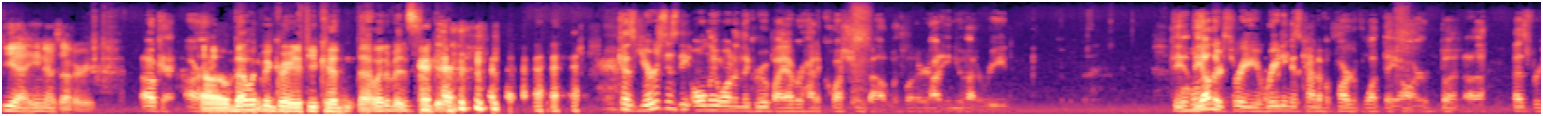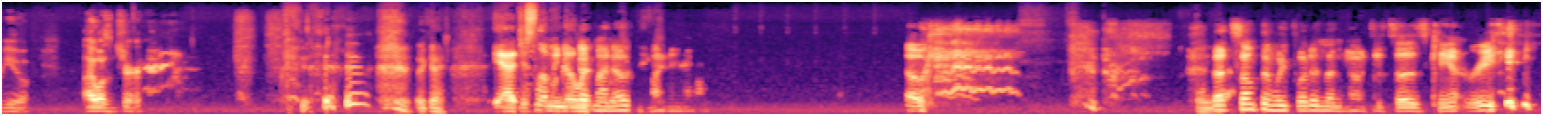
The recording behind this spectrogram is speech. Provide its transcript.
Yeah, he knows how to read. Okay, all right. Oh, that would have been great if you could. That would have been so good. Because yours is the only one in the group I ever had a question about with whether or not he knew how to read. The, the other three, reading is kind of a part of what they are, but uh, as for you, I wasn't sure. okay. Yeah, just let me Let know. Get What, my notes. Okay. and, uh, That's something we put in the notes. It says can't read.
